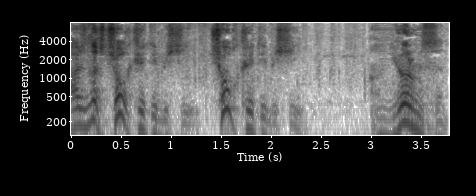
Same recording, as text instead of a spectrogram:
Açlık çok kötü bir şey. Çok kötü bir şey. Anlıyor musun?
